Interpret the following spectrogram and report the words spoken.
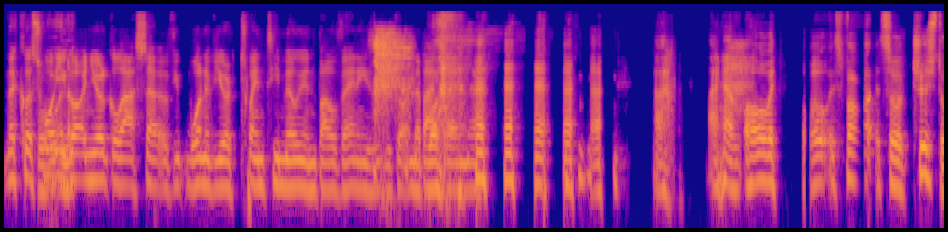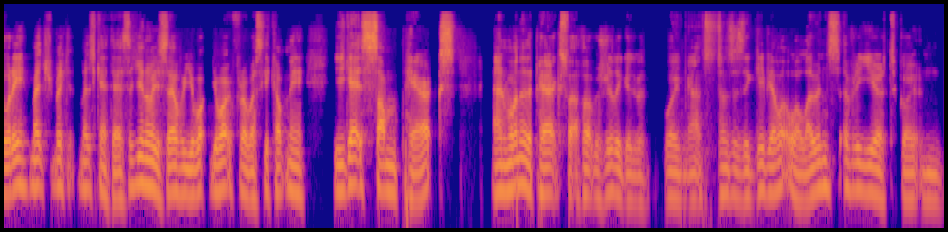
Nicholas, well, what you got in your glass out of one of your twenty million Balvenies that you got in the background end there? I have always well. It's fun. so true story. Mitch, Mitch can attest. You know yourself. You work, you work for a whiskey company. You get some perks, and one of the perks that I thought was really good with William Grantsons is they give you a little allowance every year to go out and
